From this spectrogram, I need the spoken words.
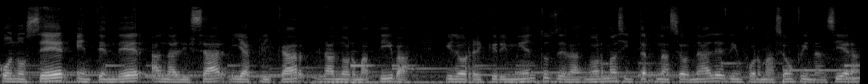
conocer, entender, analizar y aplicar la normativa y los requerimientos de las normas internacionales de información financiera.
